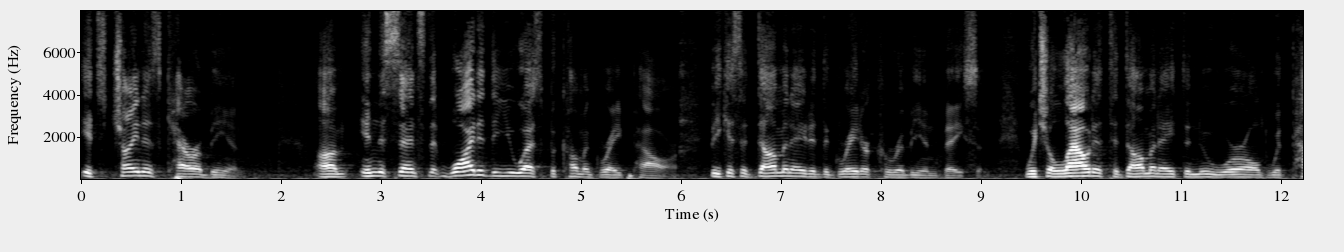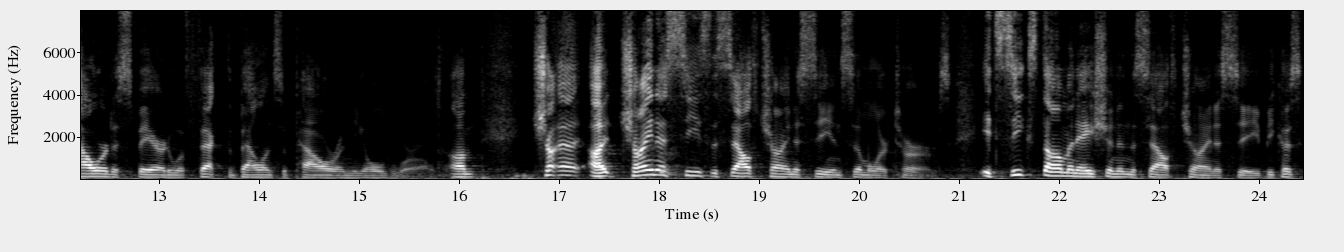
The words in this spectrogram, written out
it's China's Caribbean. Um, in the sense that why did the U.S. become a great power? Because it dominated the greater Caribbean basin, which allowed it to dominate the New World with power to spare to affect the balance of power in the Old World. Um, China, uh, China sees the South China Sea in similar terms. It seeks domination in the South China Sea because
